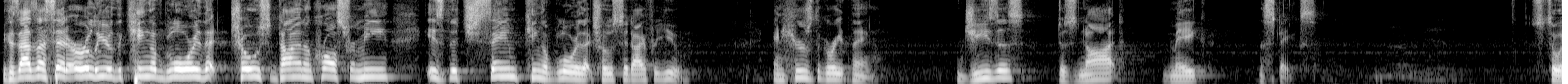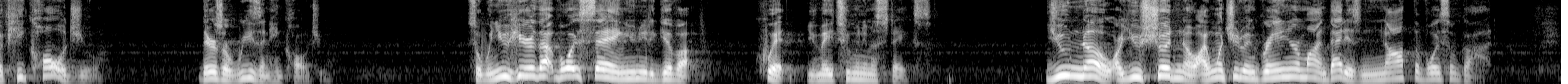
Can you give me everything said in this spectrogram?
Because as I said earlier, the King of glory that chose to die on a cross for me is the same King of glory that chose to die for you. And here's the great thing Jesus does not make mistakes. So if he called you, there's a reason he called you. So when you hear that voice saying you need to give up, quit, you've made too many mistakes, you know, or you should know, I want you to ingrain in your mind that is not the voice of God.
